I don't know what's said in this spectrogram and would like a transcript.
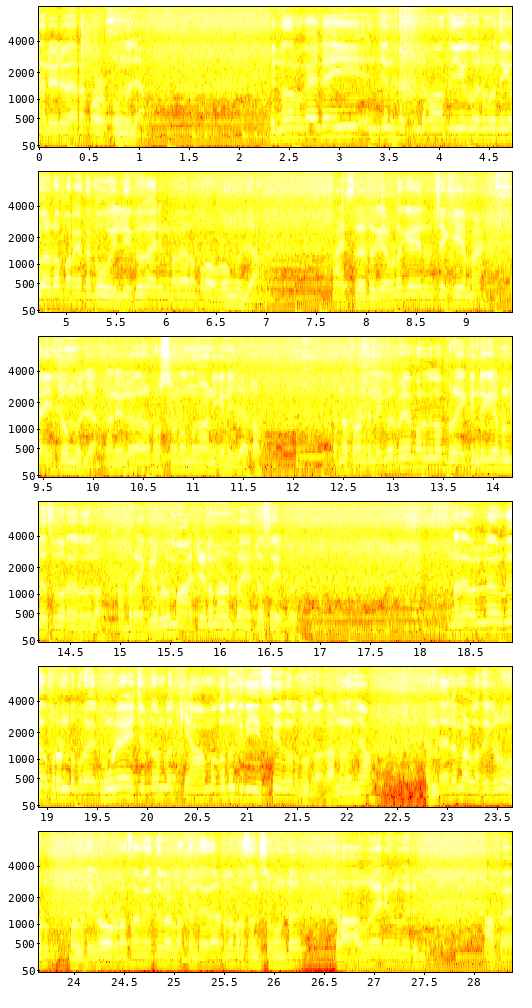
നിലവിൽ വേറെ കുഴപ്പമൊന്നുമില്ല. പിന്നെ നമുക്ക് അതിന്റെ ഈ എഞ്ചിൻ ഹെഡിന്റെ ഭാഗത്തേക്ക് വരുമ്പോഴത്തേക്ക് വേറെ പറയത്തക്ക ഓയിൽ ലീക്ക് കാര്യങ്ങൾ വേറെ പ്രോബ്ലം ഒന്നുമില്ല. ആക്സിലേറ്റർ കേബിളൊക്കെ ആയാലും ചെക്ക് ചെയ്യുമ്പോൾ ടൈറ്റ് ഒന്നുമില്ല. നിലവിൽ വേറെ പ്രശ്നങ്ങളൊന്നും കാണിക്കുന്നില്ല കേട്ടോ. പിന്നെ ഫ്രണ്ടിലേക്ക് വരുമ്പോൾ ഞാൻ പറഞ്ഞല്ലോ ബ്രേക്കിന്റെ കേബിൾ ഡ്രസ് പറഞ്ഞിരുന്നല്ലോ. ആ ബ്രേക്ക് കേബിൾ മാറ്റിയിടണം ഏറ്റവും സേഫ് അതേപോലെ തന്നെ നമുക്ക് ഫ്രണ്ട് ബ്രേക്കും കൂടി അഴിച്ചിട്ട് നമ്മൾ ക്യാമൊക്കെ ഒന്ന് ഗ്രീസ് ചെയ്ത് നിർത്തും കാരണം എന്ന് വെച്ചാൽ എന്തായാലും വെള്ളത്തിൽ ഓടും. വെള്ളത്തിൽ ഓടുന്ന സമയത്ത് വെള്ളത്തിന്റേതായിട്ടുള്ള പ്രസൻസ് കൊണ്ട് ക്ലാവ് കാര്യങ്ങൾ വരും. അപ്പോൾ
